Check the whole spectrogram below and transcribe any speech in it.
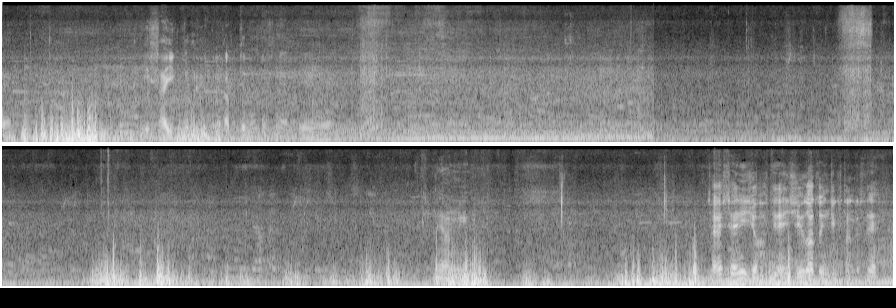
ね。リサイクルでやってるんですね。えちなみに平成28年10月にできたんですね。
